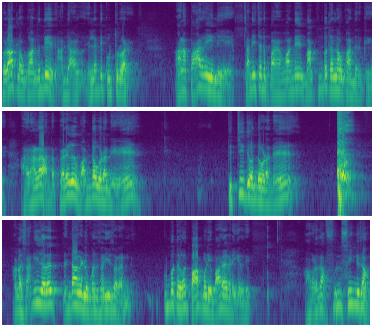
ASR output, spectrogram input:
துலாத்தில் உட்காந்துருந்து அந்த எல்லாத்தையும் கொடுத்துருவார். ஆனால் பார்வை இல்லையே. சனீஸ்வரன் ப உட்காந்து மக்கும்பத்தெல்லாம் உட்காந்துருக்கு அதனால் அந்த பிறகு வந்த உடனே திச்சித்து வந்த உடனே அங்கே சனீஸ்வரன் ரெண்டாம் வீட்டில் உட்காந்து சனீஸ்வரன் கும்பத்தில் வந்து பார்க்கக்கூடிய பார்வை கிடைக்கிறது. அவ்வளோதான் ஃபுல் ஸ்விங்கு தான்.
